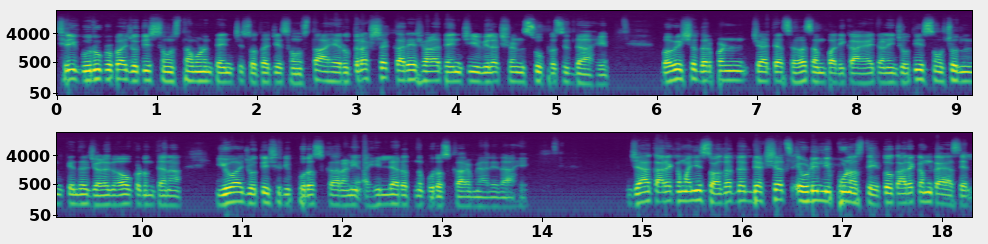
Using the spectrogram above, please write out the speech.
श्री गुरुकृपा ज्योतिष संस्था म्हणून त्यांची स्वतःची संस्था आहे. रुद्राक्षक कार्यशाळा त्यांची विलक्षण सुप्रसिद्ध आहे. भविष्य दर्पणच्या त्या सहसंपादिका आहेत आणि ज्योतिष संशोधन केंद्र जळगावकडून त्यांना युवा ज्योतिश्री पुरस्कार आणि अहिल्यारत्न पुरस्कार मिळालेला आहे. ज्या कार्यक्रमाची स्वागताध्यक्षच एवढी निपुण असते तो कार्यक्रम काय असेल?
